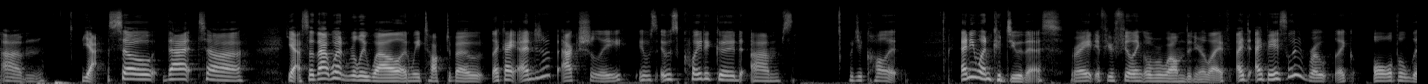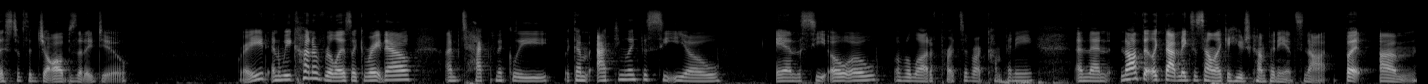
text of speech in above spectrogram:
um yeah so that uh yeah so that went really well and we talked about like i ended up actually it was it was quite a good um what do you call it anyone could do this, right? If you're feeling overwhelmed in your life. I, I basically wrote like all the list of the jobs that I do, right? And we kind of realized like right now, I'm technically like I'm acting like the CEO and the COO of a lot of parts of our company. And then not that like that makes it sound like a huge company, it's not. But um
